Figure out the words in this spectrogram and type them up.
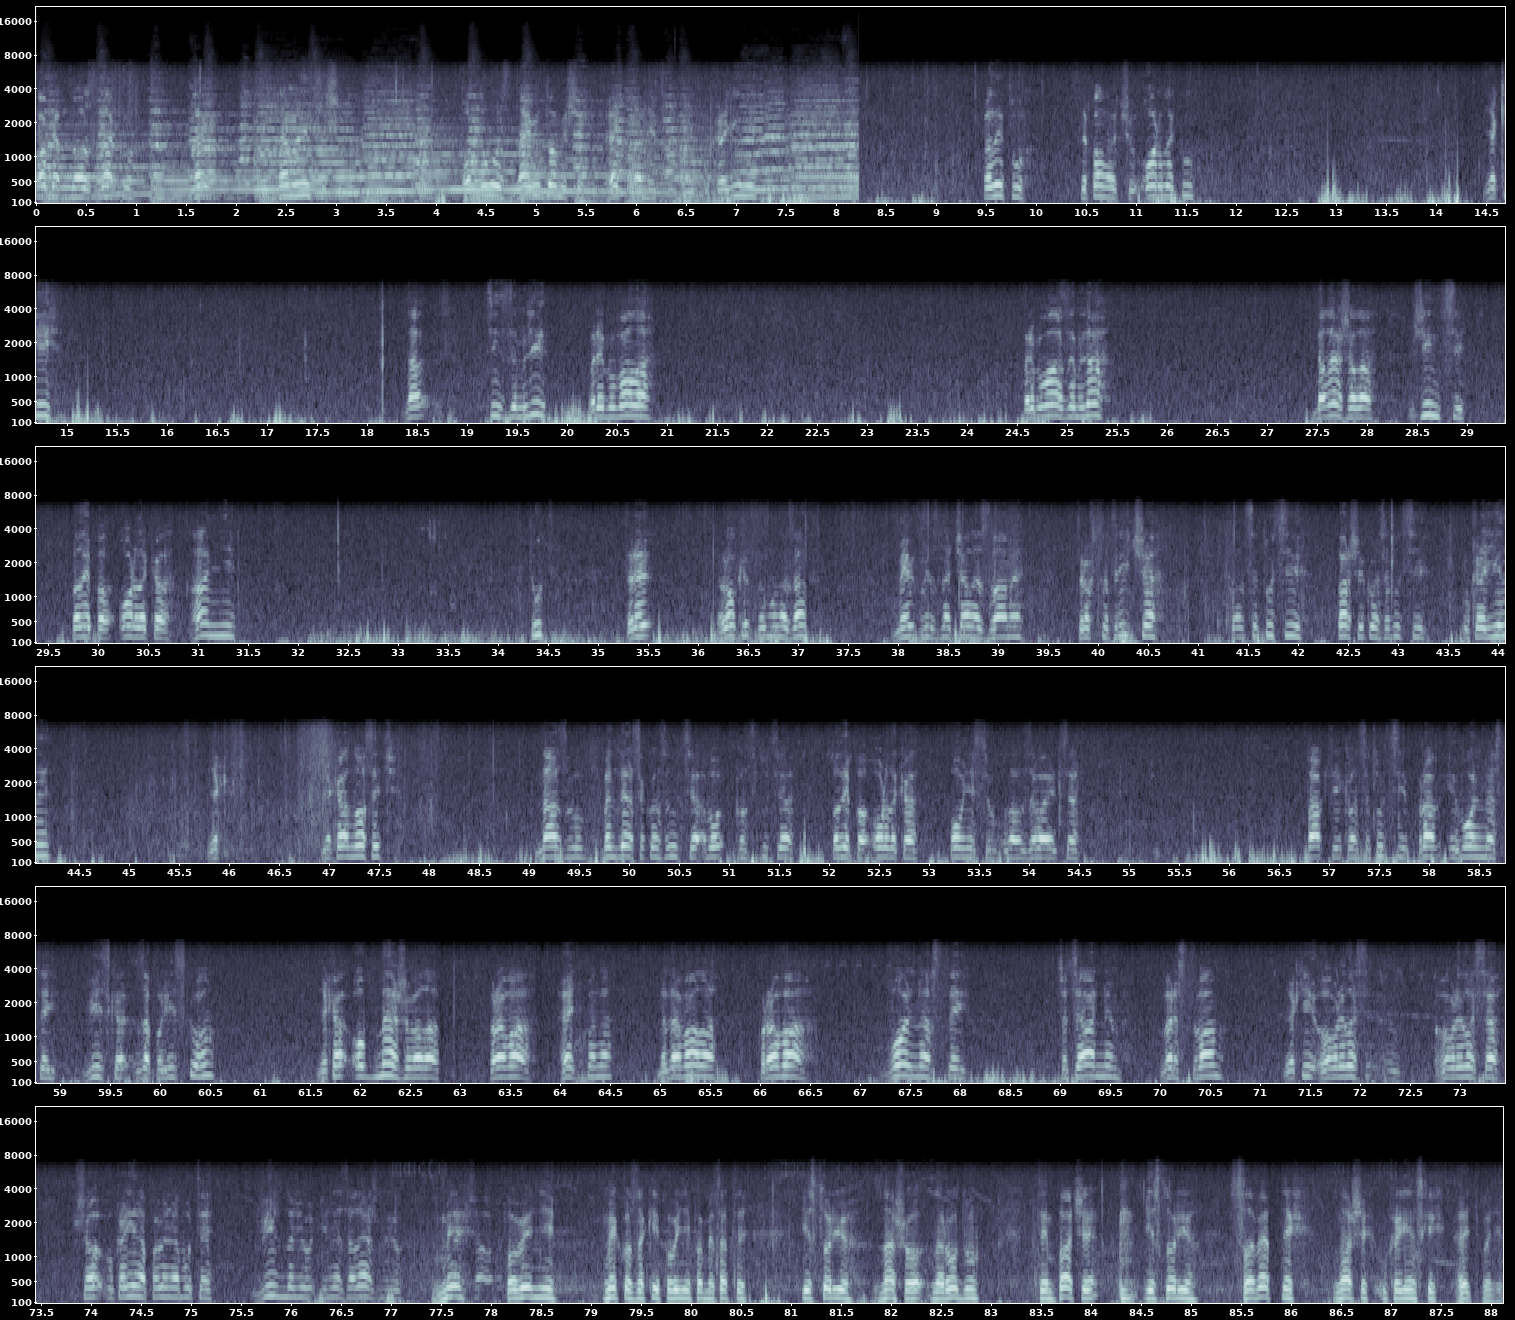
Пам'ятного знаку. Найзнаменитішому, одному з найвідоміших гетьманів України Пилипу Степановичу Орлику, який на цій землі перебувала перебувала земля, належала жінці Пилипа Орлика Ганні. Тут три роки тому назад ми відзначали з вами 300-річчя Конституції, першої Конституції України, яка носить назву Бендерська Конституція або Конституція Пилипа Орлика. Повністю вона називається Пакт і Конституції прав і вольностей війська Запорізького, яка обмежувала права гетьмана, надавала права вольностей соціальним верствам, які говорилося, говорилося, що Україна повинна бути вільною і незалежною. Ми повинні, ми, козаки, повинні пам'ятати історію нашого народу, тим паче історію славетних наших українських гетьманів.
